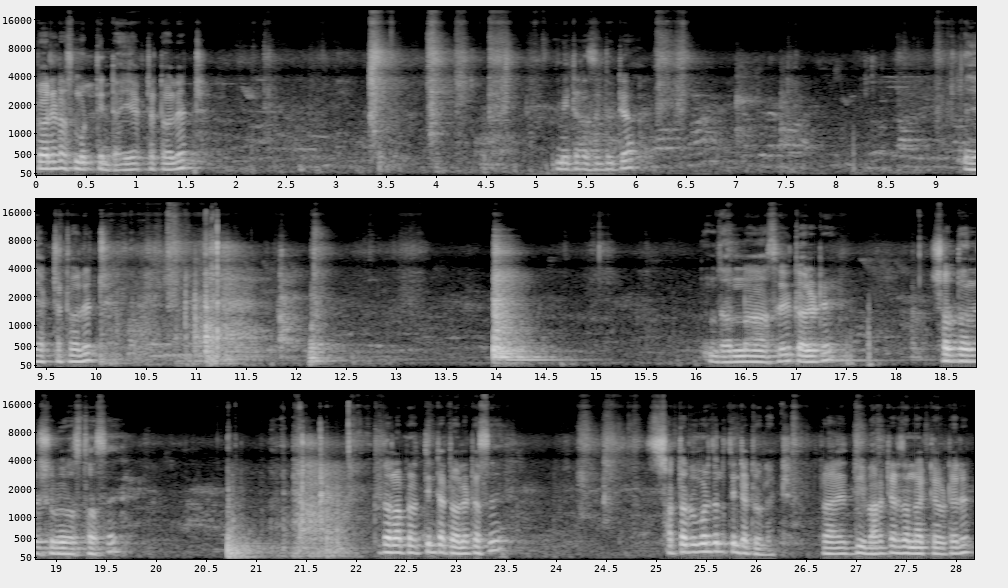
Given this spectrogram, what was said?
টয়লেট আছে মোট তিনটা, এই একটা টয়লেট মিটার আছে দুইটা। এই একটা টয়লেট ঝর্ণা আছে টয়লেটে সব ধরনের সুব্যবস্থা আছে। টোটাল আপনার তিনটা টয়লেট আছে। সাতটা রুমের জন্য তিনটা টয়লেট প্রায় দুই ভাড়াটার জন্য একটা টয়লেট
